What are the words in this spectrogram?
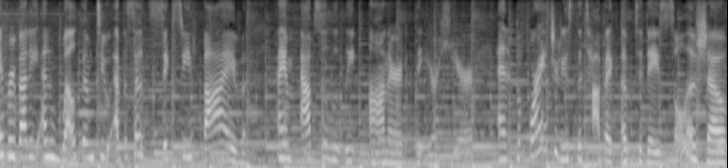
everybody, and welcome to episode 65. I am absolutely honored that you're here. And before I introduce the topic of today's solo show,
